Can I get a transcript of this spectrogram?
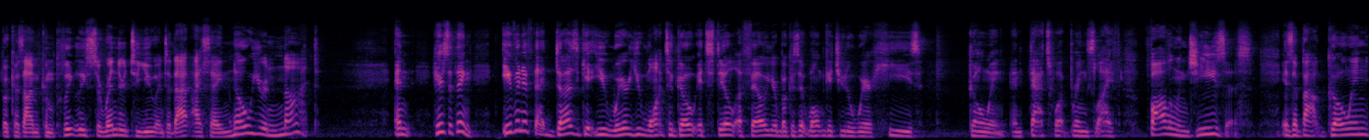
because I'm completely surrendered to you. And to that I say, No, you're not. And here's the thing even if that does get you where you want to go, it's still a failure because it won't get you to where He's going. And that's what brings life. Following Jesus is about going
